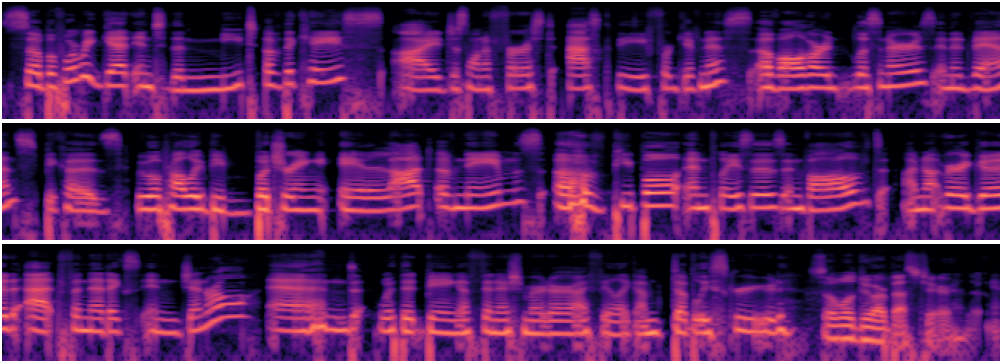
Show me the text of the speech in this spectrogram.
So, before we get into the meat of the case, I just want to first ask the forgiveness of all of our listeners in advance because we will probably be butchering a lot of names of people and places involved. I'm not very good at phonetics in general, and with it being a Finnish murder, I feel like I'm doubly screwed. So, we'll do our best here. Yeah.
